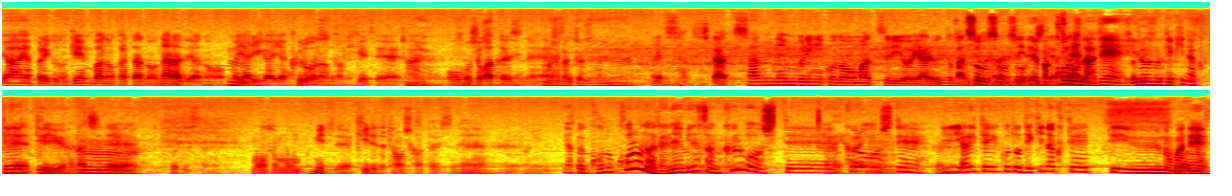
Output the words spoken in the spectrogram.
やーやっぱりこの現場の方のならではのうん。やりがいや苦労なんか聞けてはい。面白かったですね。面白かったね。あれさ確か3年ぶりにこのお祭りをやるとかっていそううそうそう。やっぱコロナでいろいろできなくてっていう。話で。そうでしたね。もうその見てて聞いてて楽しかったですね。うん。本やっぱりこのコロナでね皆さん苦労してはい苦労してうん。やりたいことできなくてっていうのがね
